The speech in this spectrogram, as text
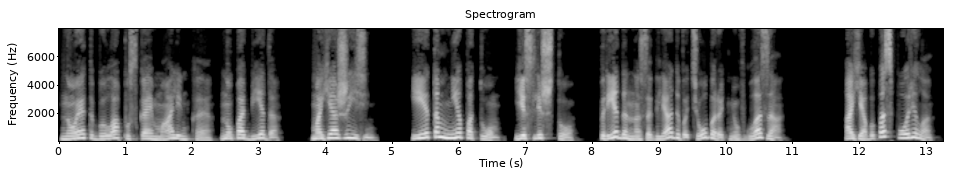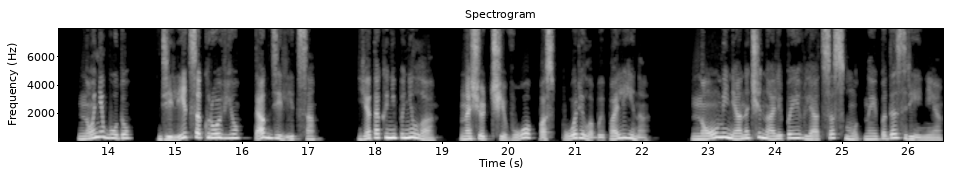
Но это была пускай маленькая, но победа. Моя жизнь. И это мне потом, если что, преданно заглядывать оборотню в глаза. А я бы поспорила, но не буду. Делиться кровью, так делиться. Я так и не поняла, насчет чего поспорила бы Полина но у меня начинали появляться смутные подозрения.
